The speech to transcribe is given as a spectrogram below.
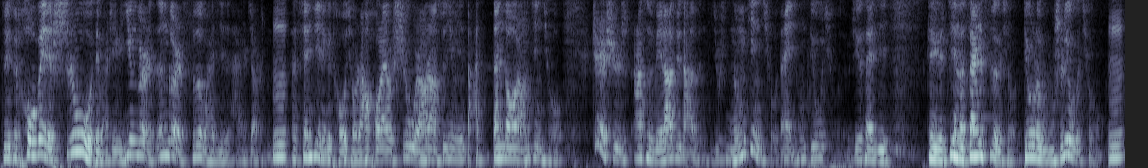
对对后卫的失误，对吧？这个英格尔恩格尔斯我还记得还是叫什么？嗯，他先进了一个头球，然后后来又失误，然后让孙兴民打单刀，然后进球。这是阿斯顿维拉最大的问题，就是能进球，但也能丢球。这个赛季，这个进了三十四个球，丢了五十六个球。嗯，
